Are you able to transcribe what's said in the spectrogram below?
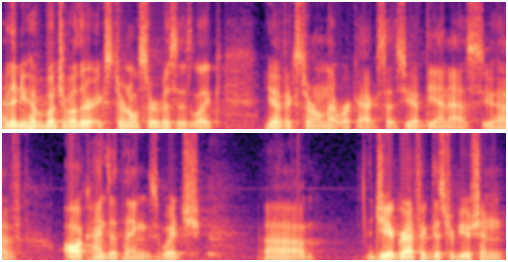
And then you have a bunch of other external services, like you have external network access, you have DNS, you have all kinds of things which um, geographic distribution,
